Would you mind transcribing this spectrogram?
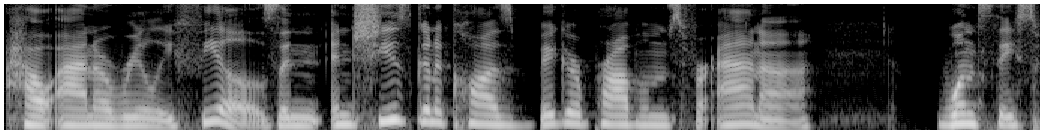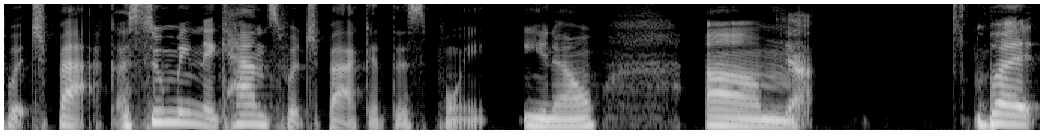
how Anna really feels. And and she's gonna cause bigger problems for Anna once they switch back, assuming they can switch back at this point, you know? Um, Yeah. But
